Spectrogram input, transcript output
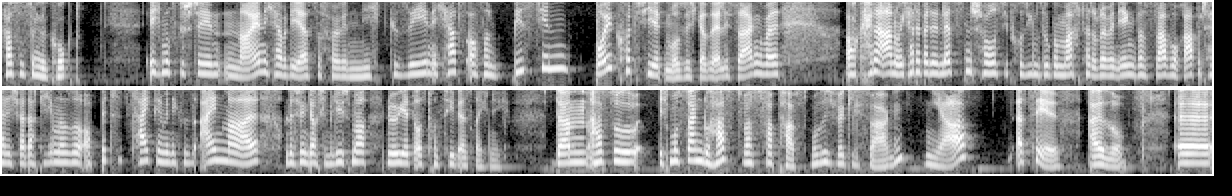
Hast du es denn geguckt? Ich muss gestehen, nein, ich habe die erste Folge nicht gesehen. Ich habe es auch so ein bisschen boykottiert, muss ich ganz ehrlich sagen, weil Oh, keine Ahnung. Ich hatte bei den letzten Shows, die ProSieben so gemacht hat, oder wenn irgendwas war, wo Raab beteiligt war, dachte ich immer so, oh, bitte zeig den wenigstens einmal. Und deswegen dachte ich mir diesmal, nö, jetzt aus Prinzip erst recht nicht. Dann hast du, ich muss sagen, du hast was verpasst, muss ich wirklich sagen. Ja, erzähl. Also, äh,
